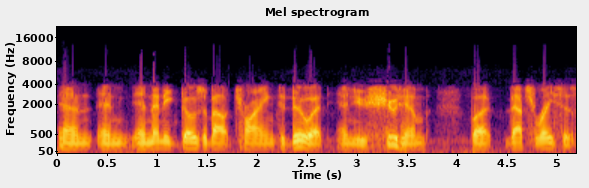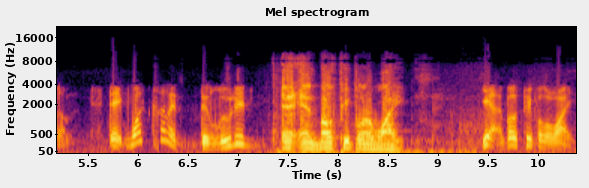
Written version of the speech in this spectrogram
and and and then he goes about trying to do it, and you shoot him, but that's racism. Dave, what kind of deluded? And, and both people are white. Yeah, both people are white.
